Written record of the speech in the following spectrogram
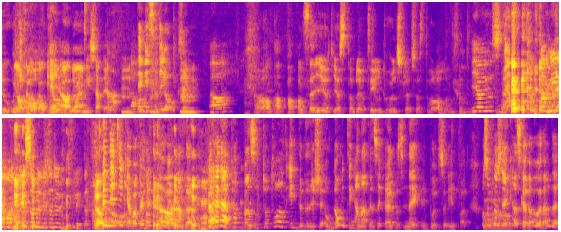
bror? Ja, förlåt. Okej, ja, då har jag missat det. Ja, Mm. det missade jag också. Mm. Ja, Ja, han, han, pappan säger ju att Gösta blev till på Hultsfredsfestivalen. Ja just det. Han tar med honom, det är som en liten utflykt. Ja. Men det tycker jag var väldigt rörande. För här är pappan som totalt inte bryr sig om någonting annat än sig själv och sina egna impulser och infall. Och så plötsligt är det ganska rörande,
